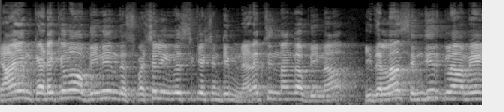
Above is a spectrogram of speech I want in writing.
நியாயம் கிடைக்கணும் அப்படின்னு இந்த ஸ்பெஷல் இன்வெஸ்டிகேஷன் டீம் நினைச்சிருந்தாங்க அப்படின்னா இதெல்லாம் செஞ்சிருக்கலாமே.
